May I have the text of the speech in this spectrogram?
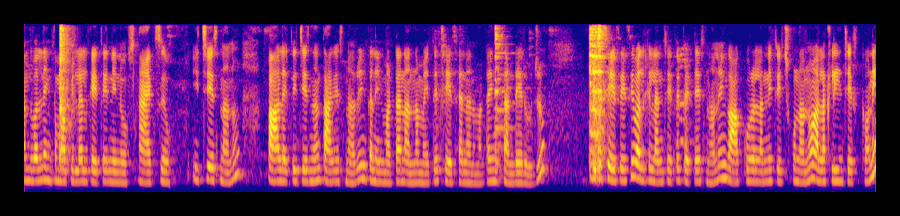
అందువల్ల ఇంకా మా పిల్లలకైతే నేను స్నాక్స్ ఇచ్చేసినాను. పాలు అయితే ఇచ్చేసినాను తాగేసినారు. ఇంకా నేను మటన్ అన్నం అయితే చేశాను అనమాట ఇంక సండే రోజు. ఇంకా చేసేసి వాళ్ళకి లంచ్ అయితే పెట్టేసినాను. ఇంకా ఆకుకూరలు అన్నీ తెచ్చుకున్నాను. అలా క్లీన్ చేసుకొని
